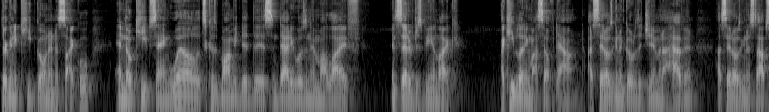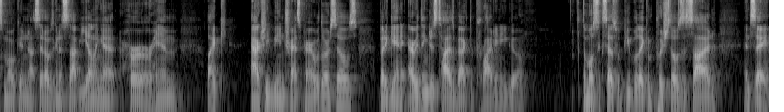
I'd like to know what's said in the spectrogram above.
they're gonna keep going in a cycle and they'll keep saying, well, it's because mommy did this and daddy wasn't in my life, instead of just being like, I keep letting myself down. I said I was gonna go to the gym and I haven't. I said I was gonna stop smoking. I said I was gonna stop yelling at her or him. Like actually being transparent with ourselves. But again, everything just ties back to pride and ego. The most successful people, they can push those aside and say,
